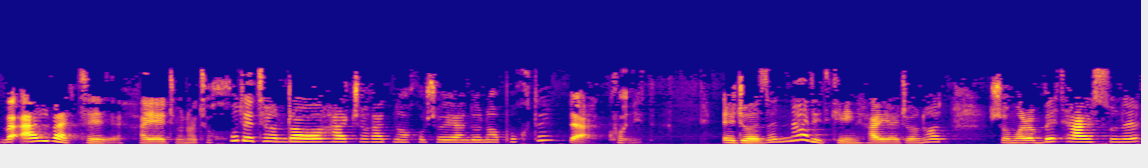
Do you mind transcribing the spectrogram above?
و البته هیجانات خودتان را هر چقدر ناخوشایند و ناپخته درک کنید. اجازه ندید که این هیجانات شما را بترسونه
